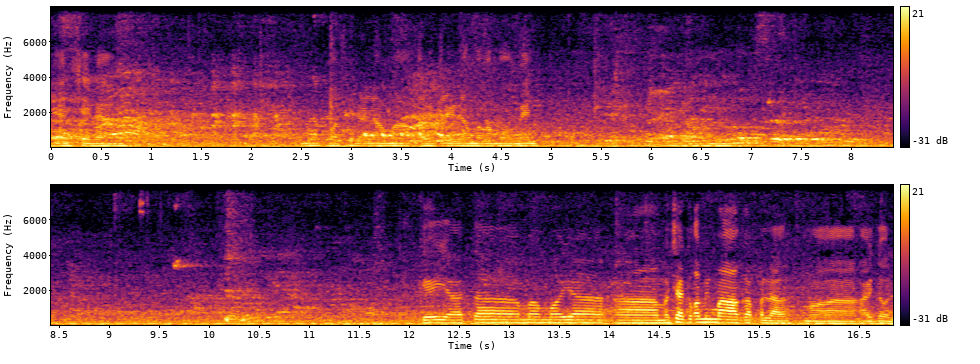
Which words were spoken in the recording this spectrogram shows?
Yan sila. Kumukuha sila ng mga kanilang mga moment. Okay, at ah, mamaya, ah, masyado kami maaga pala mga idol.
